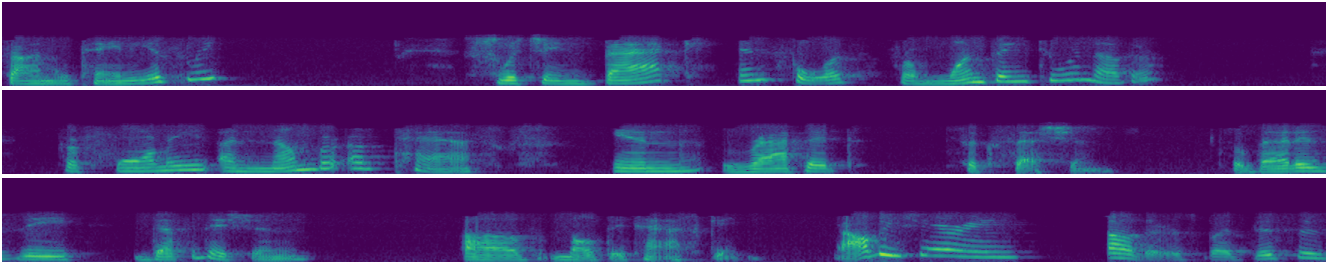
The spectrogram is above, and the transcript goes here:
simultaneously, switching back and forth from one thing to another, performing a number of tasks in rapid succession. So that is the definition of multitasking. I'll be sharing others, but this is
